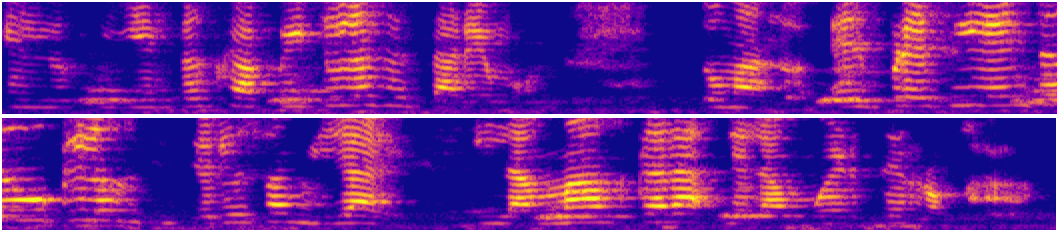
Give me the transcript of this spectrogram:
en los siguientes capítulos estaremos tomando El presidente Duque y los misterios familiares y la máscara de la muerte roja.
